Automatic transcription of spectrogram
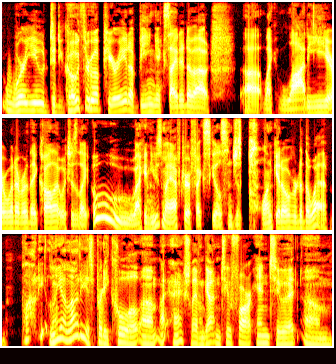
Were you? Did you go through a period of being excited about? Uh, like Lottie or whatever they call it, which is like, oh, I can use my After Effects skills and just plunk it over to the web. Lottie, yeah, Lottie is pretty cool. Um, I actually haven't gotten too far into it. Um,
